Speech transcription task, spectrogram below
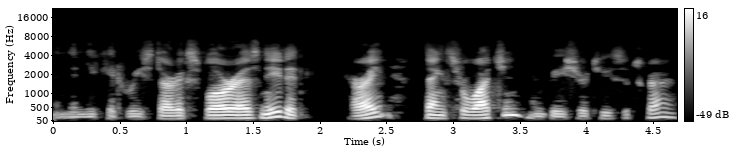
and then you could restart Explorer as needed. Alright, thanks for watching, and be sure to subscribe.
